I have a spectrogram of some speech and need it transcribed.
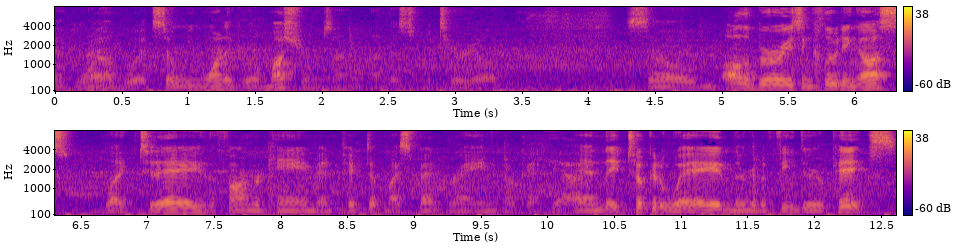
at Wildwood. So we want to grow mushrooms on, on this material. So all the breweries, including us, like today, the farmer came and picked up my spent grain. Okay. Yeah. And they took it away, and they're going to feed their pigs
